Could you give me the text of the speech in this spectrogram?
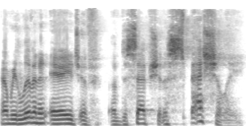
And we live in an age of, of deception, especially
